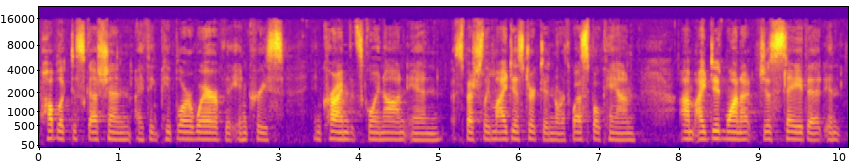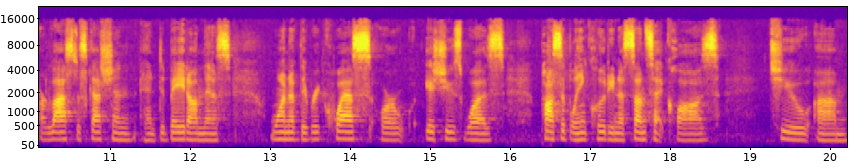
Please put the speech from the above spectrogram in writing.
public discussion. I think people are aware of the increase in crime that's going on in especially my district in Northwest Spokane. Um, I did want to just say that in our last discussion and debate on this, one of the requests or issues was possibly including a sunset clause to um,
